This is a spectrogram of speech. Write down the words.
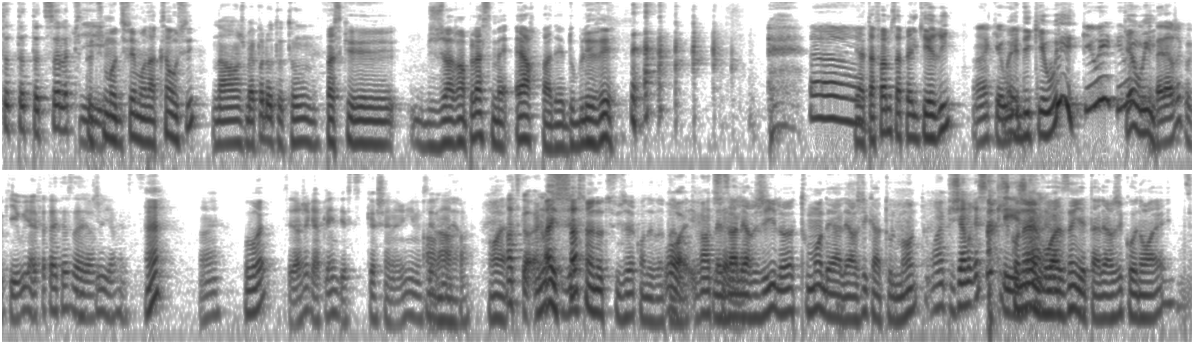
tout, tout, tout ça. Là, puis... Peux-tu modifier mon accent aussi? Non, je mets pas d'autotune. Parce que je remplace mes R par des W. Ah. Et ta femme s'appelle Kerry? Hein, Ouais, kiwi. il dit Kiwi. Kiwi, kiwi. Kiwi. T'es allergique au kiwi. Elle a fait un test d'allergie hier. c'est- Hein? Ouais. Vrai? C'est allergique à plein de petites cochonneries. C'est Oh, l'enfer. Ouais. En tout cas, un autre Hey, sujet. ça, c'est un autre sujet qu'on devrait parler. Ouais, éventuellement. Les allergies, là. Tout le monde est allergique à tout le monde. Ouais, puis j'aimerais ça que les Je connais gens... un là- voisin, il est allergique aux noix. Sais,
